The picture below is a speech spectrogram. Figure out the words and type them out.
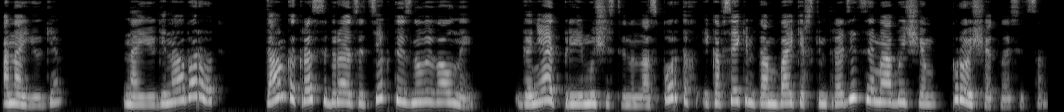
А на юге? На юге наоборот. Там как раз собираются те, кто из новой волны. Гоняют преимущественно на спортах и ко всяким там байкерским традициям и обычаям проще относятся.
